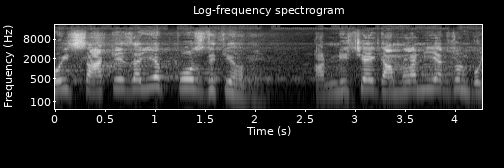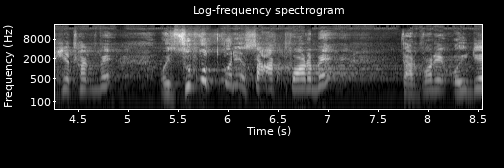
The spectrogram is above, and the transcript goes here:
ওই চাকে যাইয়ে পোজ দিতে হবে। আর নিচে গামলা নিয়ে একজন বসে থাকবে, ওই জুপুত করে চাক পড়বে। তারপরে ওইটা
